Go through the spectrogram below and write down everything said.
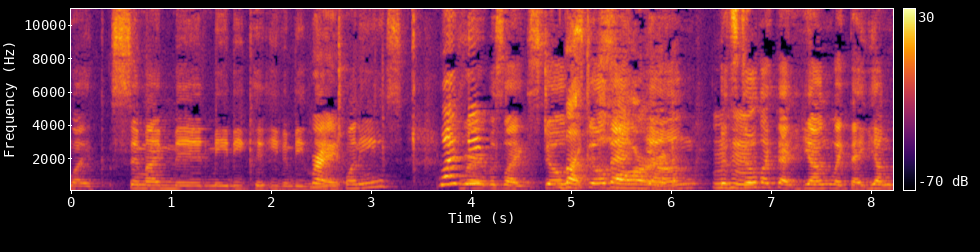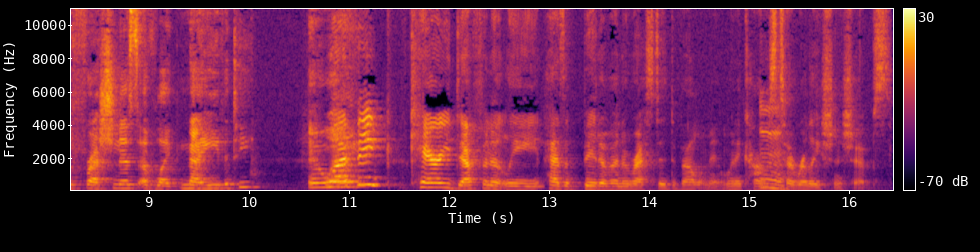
like semi mid, maybe could even be Right. late 20s. Well, I Where it was like still Like still hard. that young, but mm-hmm. still like that young like that young freshness of like naivety. Well. I think Carrie definitely has a bit of an arrested development when it comes mm. to relationships.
